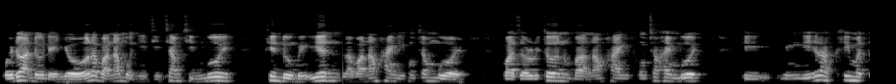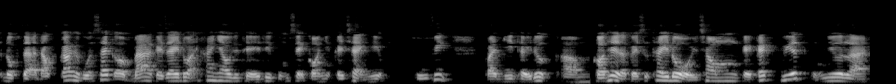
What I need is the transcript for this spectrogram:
Cuối đoạn đường để nhớ là vào năm 1990 Thiên đường bình yên là vào năm 2010 và The Return vào năm 2020 thì mình nghĩ là khi mà độc giả đọc các cái cuốn sách ở ba cái giai đoạn khác nhau như thế thì cũng sẽ có những cái trải nghiệm thú vị và nhìn thấy được um, có thể là cái sự thay đổi trong cái cách viết cũng như là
